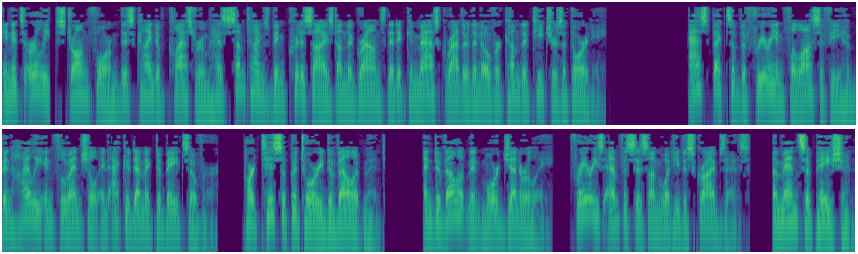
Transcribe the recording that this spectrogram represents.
In its early, strong form this kind of classroom has sometimes been criticized on the grounds that it can mask rather than overcome the teacher's authority. Aspects of the Freirean philosophy have been highly influential in academic debates over participatory development and development more generally. Freire's emphasis on what he describes as emancipation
